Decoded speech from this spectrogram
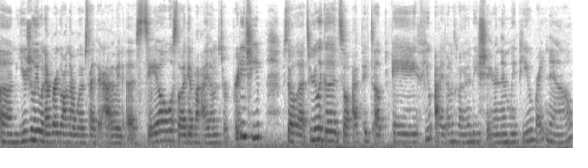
Um, usually whenever I go on their website they're having a sale so I get my items for pretty cheap so that's really good so I picked up a few items I'm going to be sharing them with you right now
